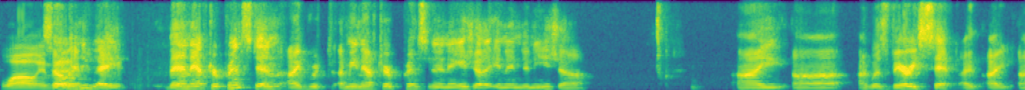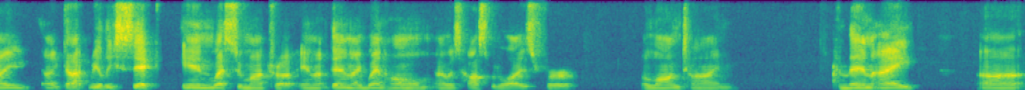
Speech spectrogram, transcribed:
Wow. So then, anyway, then after Princeton, I ret- I mean after Princeton in Asia in Indonesia, I uh, I was very sick. I, I I I got really sick in West Sumatra, and then I went home. I was hospitalized for a long time, and then I uh,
